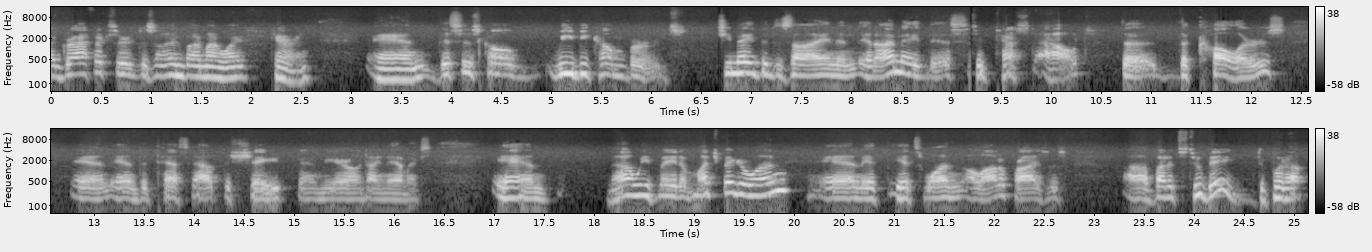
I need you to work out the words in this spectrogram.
the graphics are designed by my wife Karen, and this is called "We Become Birds." She made the design, and, and I made this to test out the the colors and and to test out the shape and the aerodynamics. And now we've made a much bigger one, and it, it's won a lot of prizes, uh, but it's too big to put up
